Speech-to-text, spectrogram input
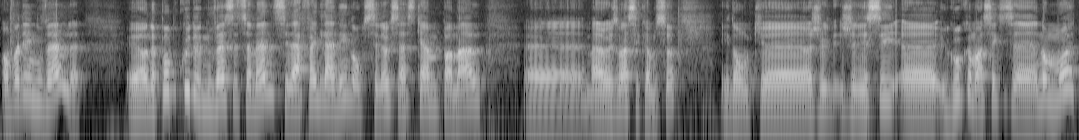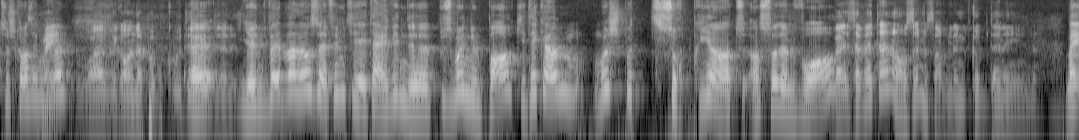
On voit des nouvelles. Euh, on n'a pas beaucoup de nouvelles cette semaine. C'est la fin de l'année, donc c'est là que ça se calme pas mal. Euh, malheureusement, c'est comme ça. Et donc, euh, vais laisser euh, Hugo commencer. Non, moi, tu je commence avec Oui. nouvelle. Ouais, vu qu'on a pas beaucoup. Euh, Il y a une nouvelle annonce d'un film qui est arrivé de plus ou moins de nulle part, qui était quand même. Moi, je suis pas surpris en, en soi de le voir. Ben, ça avait été annoncé, il me semble, une couple d'années. Ben,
